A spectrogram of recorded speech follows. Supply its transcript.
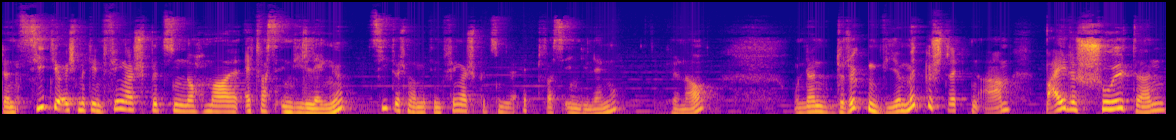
Dann zieht ihr euch mit den Fingerspitzen nochmal etwas in die Länge. Zieht euch mal mit den Fingerspitzen wieder etwas in die Länge. Genau. Und dann drücken wir mit gestreckten Arm beide Schultern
